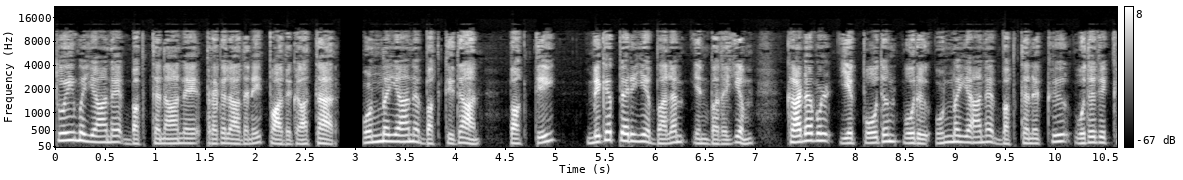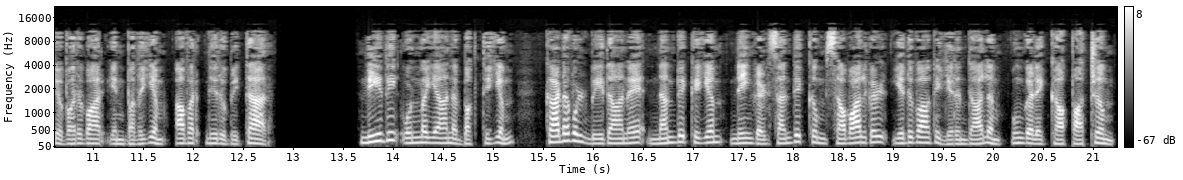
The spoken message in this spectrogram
தூய்மையான பக்தனான பிரகலாதனை பாதுகாத்தார். உண்மையான பக்திதான். பக்தி மிகப்பெரிய பலம் என்பதையும் கடவுள் எப்போதும் ஒரு உண்மையான பக்தனுக்கு உதவிக்கு வருவார் என்பதையும் அவர் நிரூபித்தார். நீதி உண்மையான பக்தியும் கடவுள் மீதான நம்பிக்கையும் நீங்கள் சந்திக்கும் சவால்கள் எதுவாக இருந்தாலும் உங்களைக் காப்பாற்றும்.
